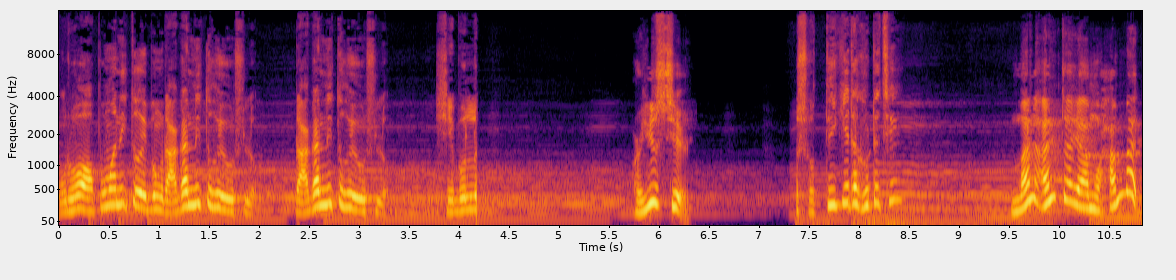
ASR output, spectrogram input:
উরুয়া অপমানিত এবং রাগান্বিত হয়ে উঠল। রাগান্বিত হয়ে উঠল। সে বলল Are you serious? সত্যিই কি এটা ঘটেছে من أنت يا محمد؟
